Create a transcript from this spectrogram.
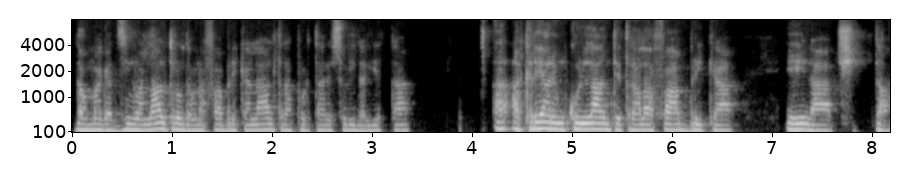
da un magazzino all'altro da una fabbrica all'altra a portare solidarietà, a, a creare un collante tra la fabbrica e la città,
